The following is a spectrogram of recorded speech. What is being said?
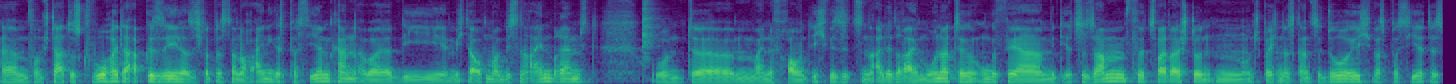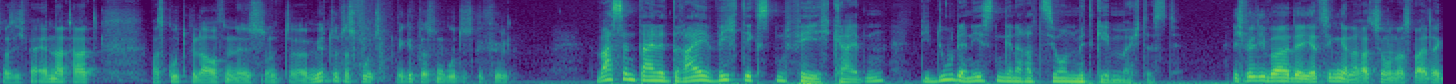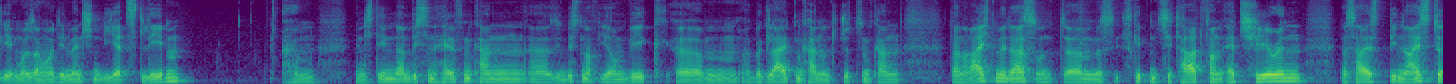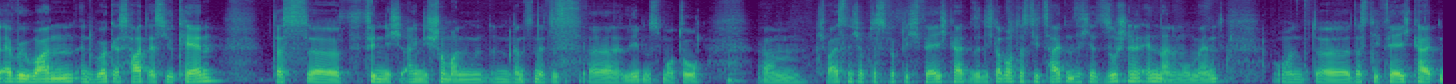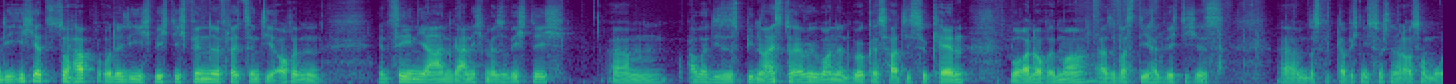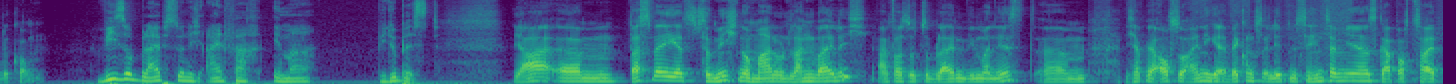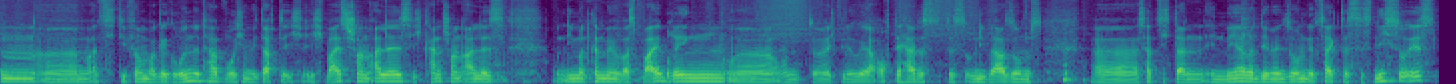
ähm, vom Status quo heute abgesehen. Also ich glaube, dass da noch einiges passieren kann, aber die mich da auch mal ein bisschen einbremst. Und äh, meine Frau und ich, wir sitzen alle drei Monate ungefähr mit ihr zusammen für zwei, drei Stunden und sprechen das Ganze durch, was passiert ist, was sich verändert hat, was gut gelaufen ist. Und äh, mir tut das gut. Mir gibt das ein gutes Gefühl. Was sind deine drei wichtigsten Fähigkeiten, die du der nächsten Generation mitgeben möchtest? Ich will lieber der jetzigen Generation was weitergeben oder sagen wir den Menschen, die jetzt leben. Ähm, wenn ich denen da ein bisschen helfen kann, äh, sie ein bisschen auf ihrem Weg ähm, begleiten kann und stützen kann, dann reicht mir das. Und ähm, es, es, gibt ein Zitat von Ed Sheeran, das heißt, Be nice to everyone and work as hard as you can. Das äh, finde ich eigentlich schon mal ein, ein ganz nettes äh, Lebensmotto. Ähm, ich weiß nicht, ob das wirklich Fähigkeiten sind. Ich glaube auch, dass die Zeiten sich jetzt so schnell ändern im Moment und äh, dass die Fähigkeiten, die ich jetzt so habe oder die ich wichtig finde, vielleicht sind die auch in, in zehn Jahren gar nicht mehr so wichtig. Ähm, aber dieses Be nice to everyone and work as hard as you can, woran auch immer, also was dir halt wichtig ist, ähm, das wird, glaube ich, nicht so schnell außer Mode kommen. Wieso bleibst du nicht einfach immer wie du bist. Ja, ähm, das wäre jetzt für mich normal und langweilig, einfach so zu bleiben, wie man ist. Ähm, ich habe ja auch so einige Erweckungserlebnisse hinter mir. Es gab auch Zeiten, ähm, als ich die Firma gegründet habe, wo ich irgendwie dachte, ich, ich weiß schon alles, ich kann schon alles und niemand kann mir was beibringen. Äh, und äh, ich bin ja auch der Herr des, des Universums. Äh, es hat sich dann in mehreren Dimensionen gezeigt, dass es nicht so ist.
